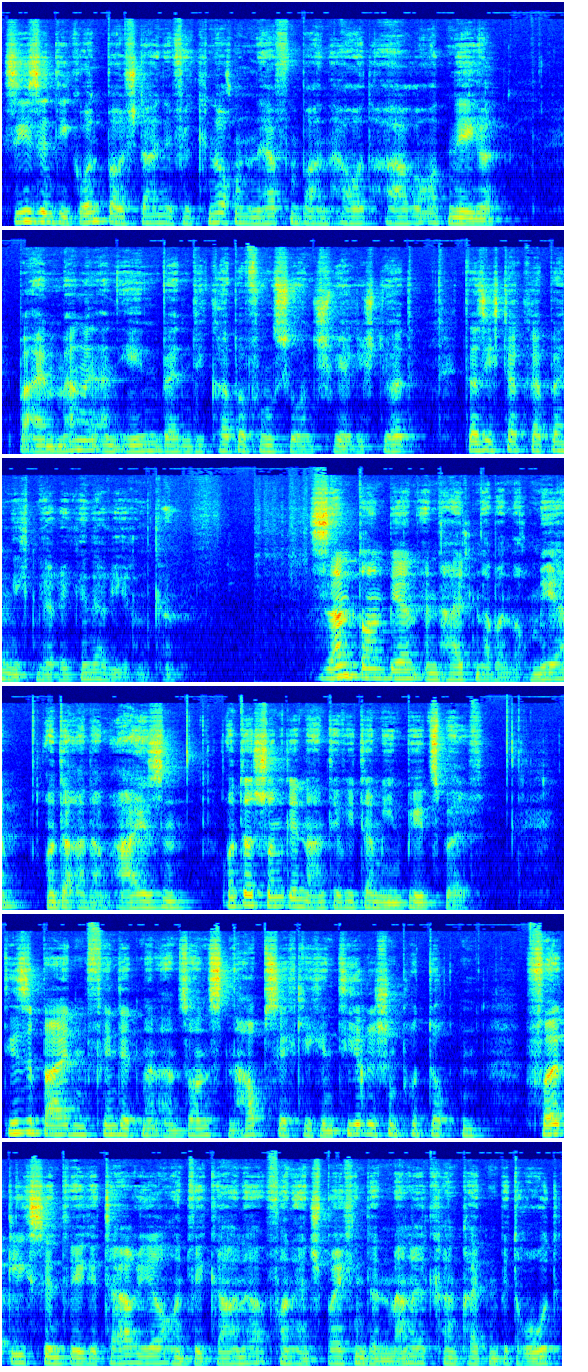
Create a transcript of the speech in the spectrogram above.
Sie sind die Grundbausteine für Knochen, Nervenbahn, Haut, Haare und Nägel. Bei einem Mangel an ihnen werden die Körperfunktionen schwer gestört, da sich der Körper nicht mehr regenerieren kann. Sanddornbeeren enthalten aber noch mehr, unter anderem Eisen und das schon genannte Vitamin B12. Diese beiden findet man ansonsten hauptsächlich in tierischen Produkten, folglich sind Vegetarier und Veganer von entsprechenden Mangelkrankheiten bedroht.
